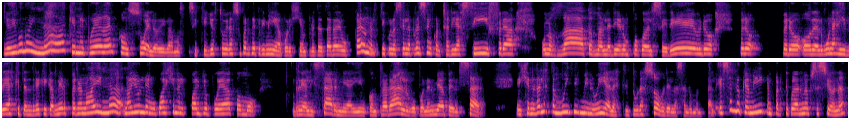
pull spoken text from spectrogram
yo digo, no hay nada que me pueda dar consuelo, digamos. Si es que yo estuviera súper deprimida, por ejemplo, y tratara de buscar un artículo así en la prensa, encontraría cifras, unos datos, me hablarían un poco del cerebro, pero pero, o de algunas ideas que tendré que cambiar, pero no hay nada, no hay un lenguaje en el cual yo pueda como realizarme ahí, encontrar algo, ponerme a pensar. En general está muy disminuida la escritura sobre la salud mental. Eso es lo que a mí en particular me obsesiona.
